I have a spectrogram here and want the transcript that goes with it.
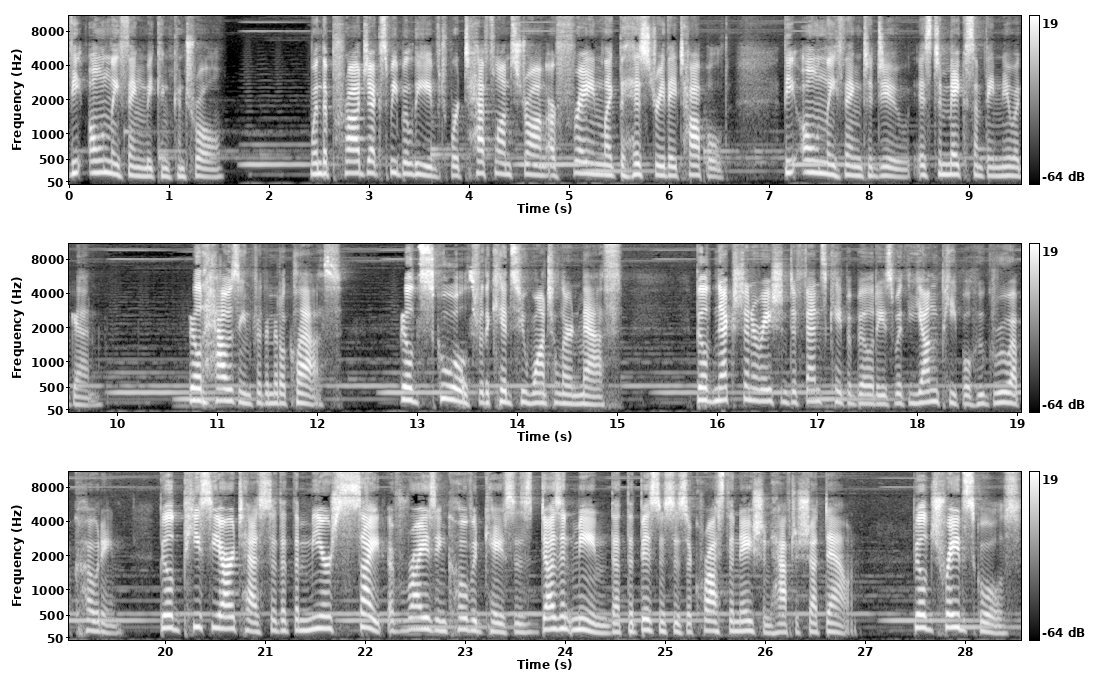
the only thing we can control when the projects we believed were Teflon strong are fraying like the history they toppled, the only thing to do is to make something new again. Build housing for the middle class. Build schools for the kids who want to learn math. Build next generation defense capabilities with young people who grew up coding. Build PCR tests so that the mere sight of rising COVID cases doesn't mean that the businesses across the nation have to shut down. Build trade schools.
